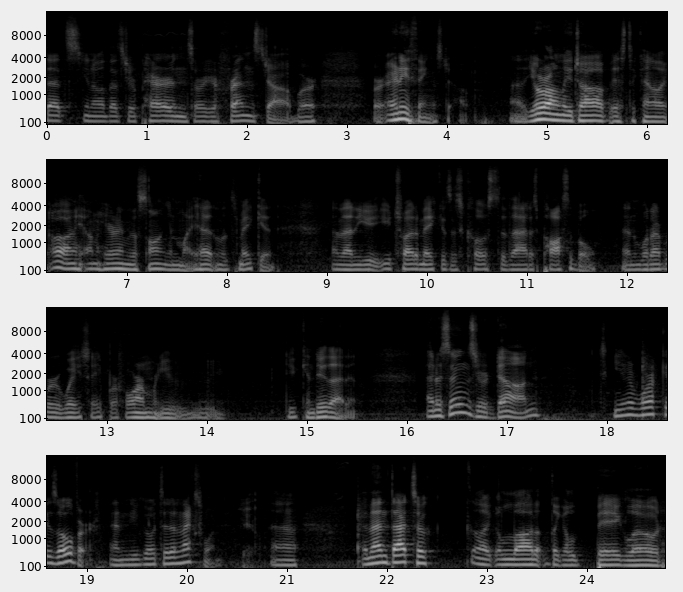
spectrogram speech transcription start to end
that's you know that's your parents or your friend's job or or anything's job. Uh, your only job is to kind of like, oh, I'm, I'm hearing the song in my head, and let's make it, and then you, you try to make it as close to that as possible, in whatever way, shape, or form you you, you can do that in. And as soon as you're done, your work is over, and you go to the next one. Yeah. Uh, and then that took like a lot, of, like a big load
